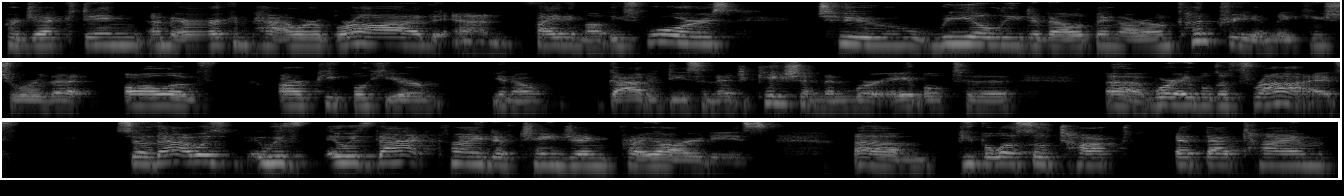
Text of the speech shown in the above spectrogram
projecting American power abroad and fighting all these wars to really developing our own country and making sure that all of our people here, you know, got a decent education and were able to, uh, were able to thrive. So that was, it was, it was that kind of changing priorities. Um, people also talked at that time,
